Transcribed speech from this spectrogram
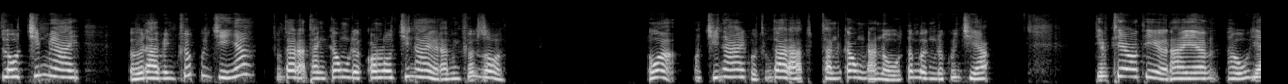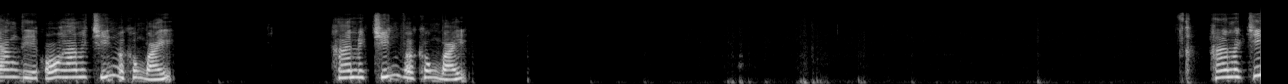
lô 92 ở Đài Bình Phước quý chị nhé chúng ta đã thành công được con lô 92 ở Đài Bình Phước rồi. Đúng không ạ? Con 92 của chúng ta đã thành công, đã nổ tâm mừng được quý chị ạ. Tiếp theo thì ở này à, Hậu Giang thì có 29 và 07. 29 và 07. hai mươi chín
